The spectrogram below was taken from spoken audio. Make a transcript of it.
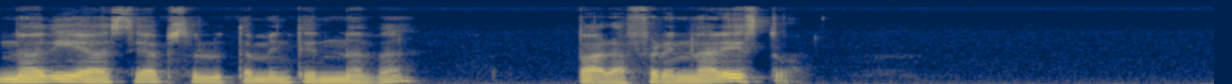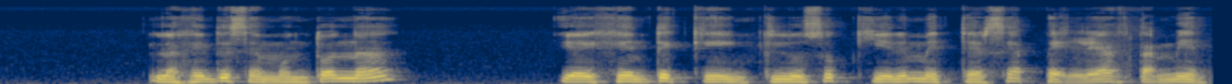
nadie hace absolutamente nada para frenar esto la gente se amontona Y hay gente que incluso quiere meterse a pelear también.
